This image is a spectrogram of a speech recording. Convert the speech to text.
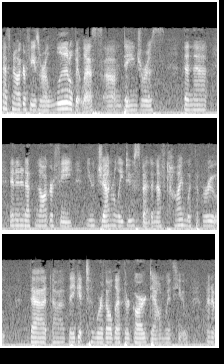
Ethnographies are a little bit less um, dangerous than that, and in an ethnography, you generally do spend enough time with the group that uh, they get to where they'll let their guard down with you. And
